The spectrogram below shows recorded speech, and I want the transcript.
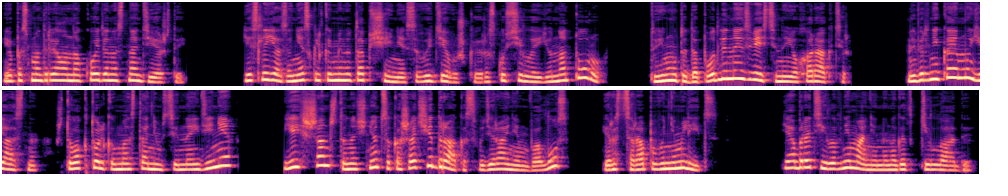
Я посмотрела на Койдена с надеждой. Если я за несколько минут общения с его девушкой раскусила ее натуру, то ему-то доподлинно известен ее характер. Наверняка ему ясно, что как только мы останемся наедине, есть шанс, что начнется кошачья драка с выдиранием волос и расцарапыванием лиц. Я обратила внимание на ноготки Лады.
